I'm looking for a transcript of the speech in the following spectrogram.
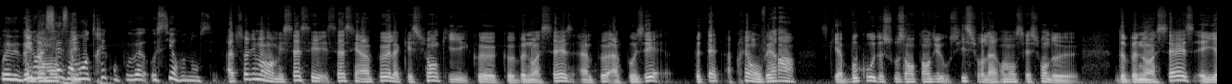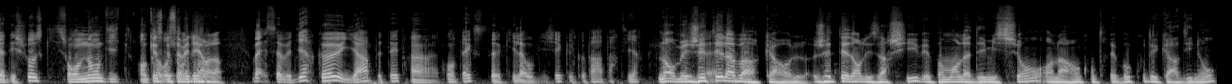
Oui, mais Benoît XVI a montré qu'on pouvait aussi renoncer. Absolument, mais ça c'est ça c'est un peu la question qui, que, que Benoît XVI un peu a posée. Peut-être après on verra, parce qu'il y a beaucoup de sous-entendus aussi sur la renonciation de, de Benoît XVI, et il y a des choses qui sont non dites. Qu'est-ce que ça veut dire. Ben, Ça veut dire qu'il y a peut-être un contexte qui l'a obligé quelque part à partir. Non, mais j'étais Euh, là-bas, Carole. J'étais dans les archives et pendant la démission, on a rencontré beaucoup des cardinaux.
